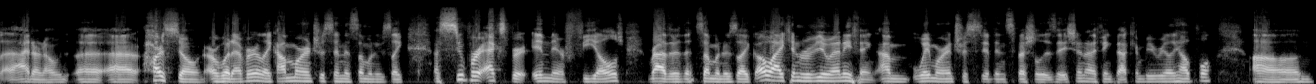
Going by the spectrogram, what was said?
I don't know, uh, uh, Hearthstone or whatever. Like, I'm more interested in someone who's like a super expert in their field rather than someone who's like, oh, I can review anything. I'm way more interested in specialization. I think that can be really helpful. Um,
